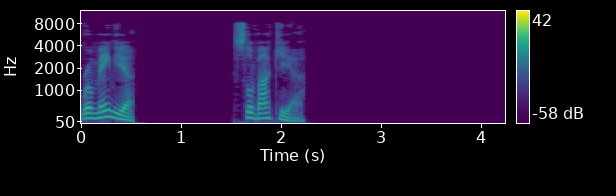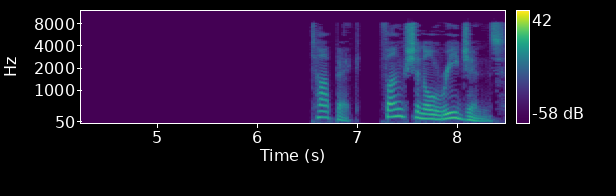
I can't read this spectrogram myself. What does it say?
Romania Slovakia Functional regions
